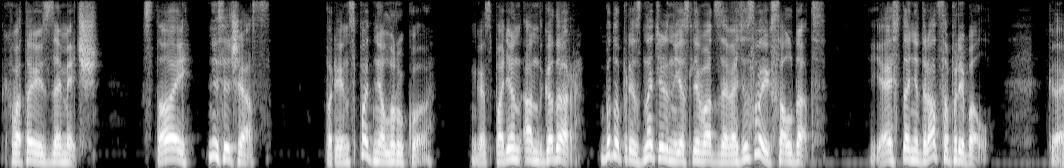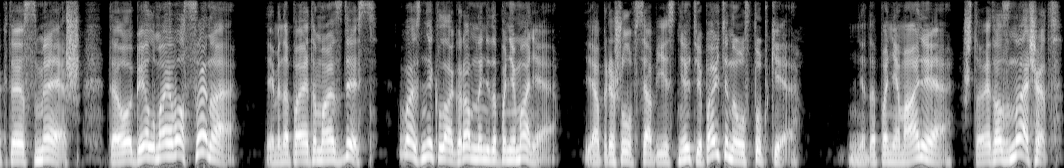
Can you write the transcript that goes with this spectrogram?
хватаясь за меч. «Стой! Не сейчас!» Принц поднял руку. «Господин Антгадар, буду признателен, если вы отзовете своих солдат. Я сюда не драться прибыл». «Как ты смеешь? Ты убил моего сына! Именно поэтому я здесь. Возникло огромное недопонимание. Я пришел все объяснить и пойти на уступки». «Недопонимание? Что это значит?»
